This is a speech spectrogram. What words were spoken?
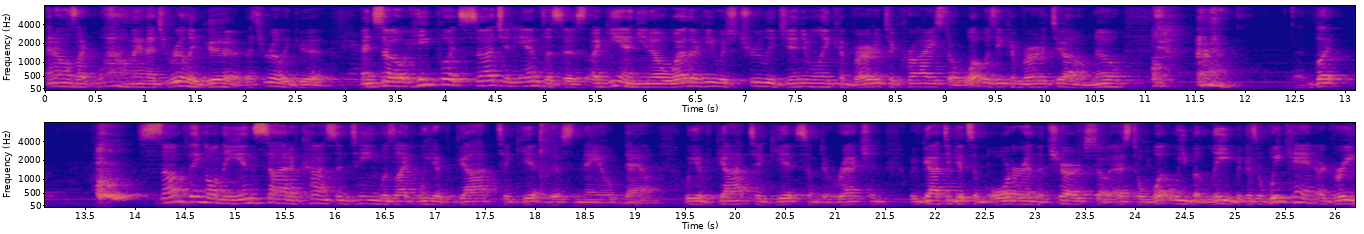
And I was like, wow, man, that's really good. That's really good. Yeah. And so he put such an emphasis, again, you know, whether he was truly genuinely converted to Christ or what was he converted to, I don't know. but something on the inside of Constantine was like, we have got to get this nailed down. We have got to get some direction. We've got to get some order in the church so as to what we believe. Because if we can't agree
